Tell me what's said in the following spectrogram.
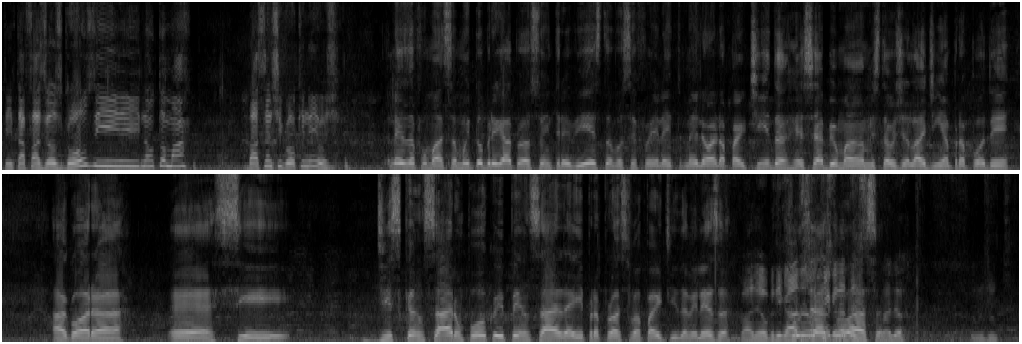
tentar fazer os gols e não tomar bastante gol que nem hoje. Beleza, Fumaça. Muito obrigado pela sua entrevista. Você foi eleito melhor da partida. Recebe uma Amistel geladinha para poder agora é, se descansar um pouco e pensar aí para a próxima partida, beleza? Valeu, obrigado. Sucesso, eu que agradeço. Valeu. Tamo junto.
